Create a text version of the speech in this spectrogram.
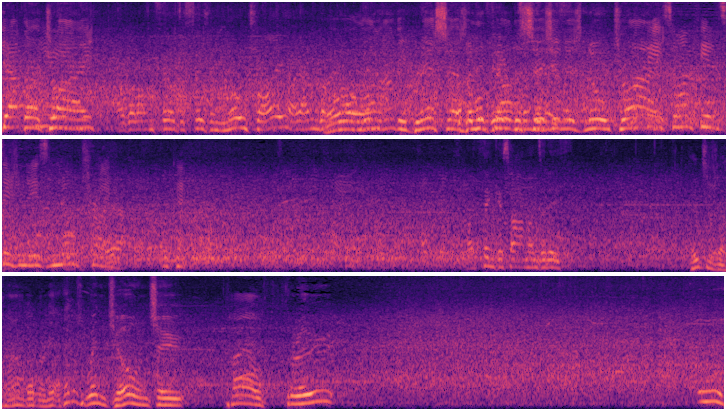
get their try. I got on-field decision. No try. I haven't got a Oh, ground. Andy Brace says I believe the on-field decision is no try. Okay, so on-field decision is no try. Yeah. Okay. I think it's arm underneath. I think there's a hand underneath. I think it was Wyn Jones who piled through. Ooh.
